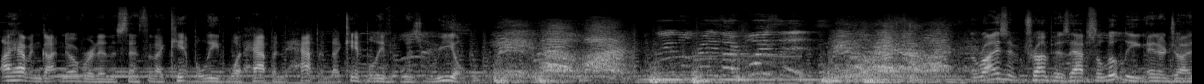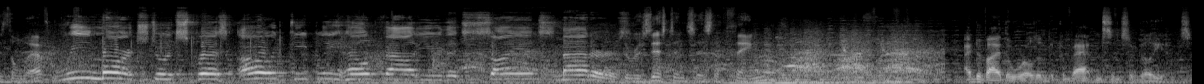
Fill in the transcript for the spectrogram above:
I haven't gotten over it in the sense that I can't believe what happened happened. I can't believe it was real. The rise of Trump has absolutely energized the left. We march to express our deeply held value that science matters. The resistance is the thing. I divide the world into combatants and civilians.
